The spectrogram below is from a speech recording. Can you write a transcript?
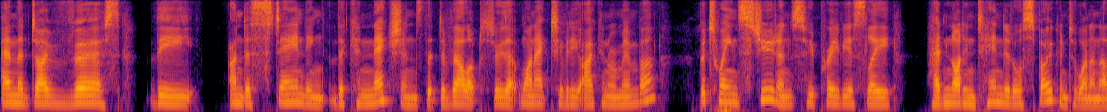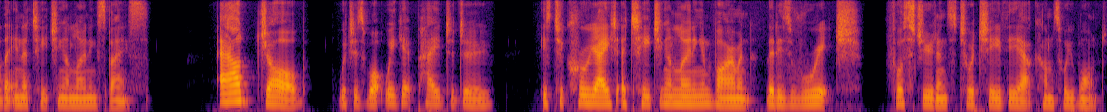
and the diverse, the understanding, the connections that developed through that one activity I can remember between students who previously had not intended or spoken to one another in a teaching and learning space. Our job, which is what we get paid to do, is to create a teaching and learning environment that is rich for students to achieve the outcomes we want.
